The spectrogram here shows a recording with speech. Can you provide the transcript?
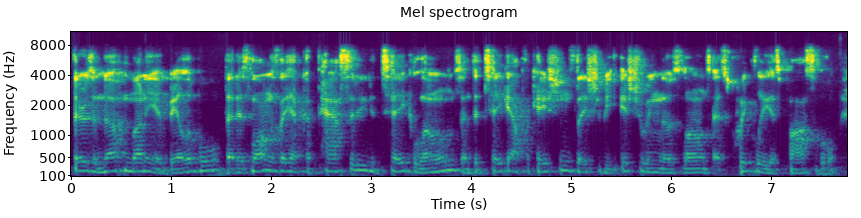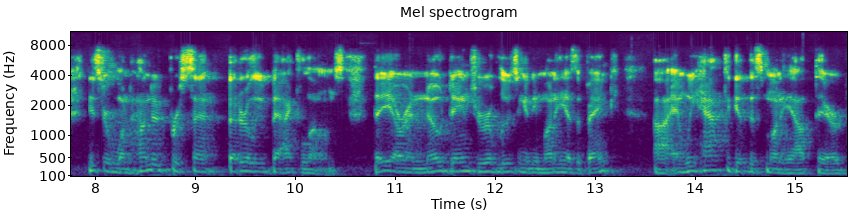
There's enough money available that as long as they have capacity to take loans and to take applications, they should be issuing those loans as quickly as possible. These are 100% federally backed loans. They are in no danger of losing any money as a bank, uh, and we have to get this money out there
